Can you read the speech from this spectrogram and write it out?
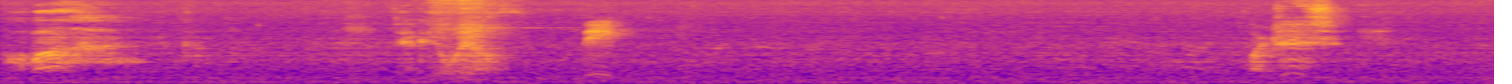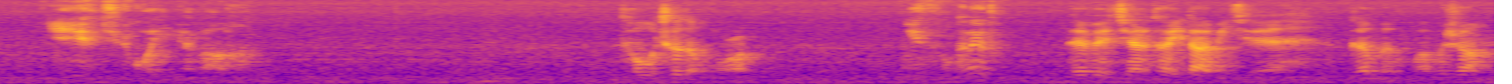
好吧，别给我要死，V，我认识你，你也去过野狼，偷车的活儿，你怎么跟那佩佩欠了他一大笔钱，根本还不上。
